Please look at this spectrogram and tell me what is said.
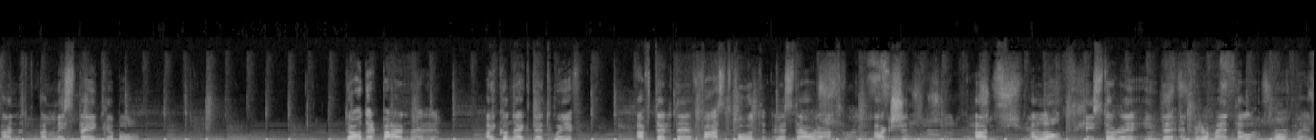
un unmistakable. The other partner I connected with after the fast food restaurant action had a long history in the environmental movement.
